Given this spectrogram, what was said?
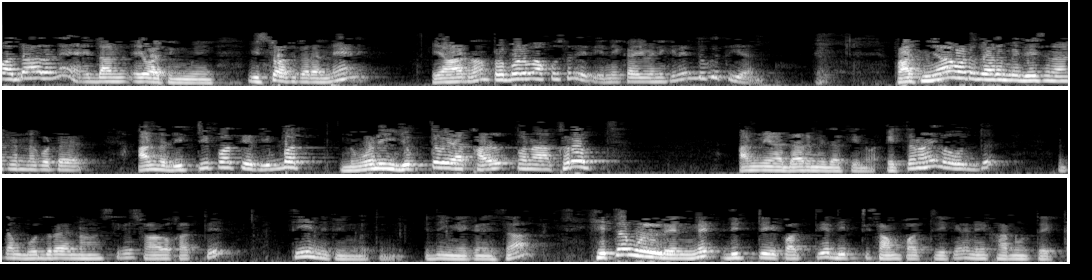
අදාළ නැහැ. දැන් ඒවා ඉතින් මේ විශ්වාස කරන්නේ නැහැනේ. එයාට නම් ප්‍රබලම අකුසලයේ තියෙන එකයි වෙන කෙනෙක් දුක තියන්නේ. ප්‍රඥාවට ධර්මයේ දේශනා කරනකොට අන්න දිට්ඨිපතිය තිබ්බත් නුවණින් යුක්තව කල්පනා කරොත් අන්‍යයා ධර්මයේ දකිනවා. එතනයි බෞද්ධ නැත්නම් බුදුරජාණන් වහන්සේගේ ශ්‍රාවකත්වයේ තියෙන පින්වතුනි. ඉතින් ඒක නිසා හිත මුල් වෙන්නේ දිට්ඨිපත්‍ය, දිට්ඨි සම්පත්තිය කියන මේ කරුණුත් එක්ක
